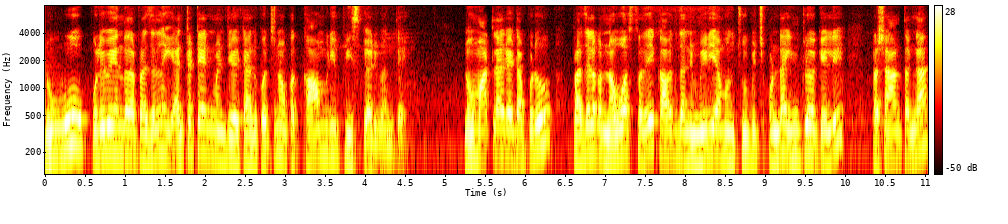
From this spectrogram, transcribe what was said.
నువ్వు పులివేంద్ర ప్రజల్ని ఎంటర్టైన్మెంట్ చేయడానికి వచ్చిన ఒక కామెడీ పీస్ గడివి అంతే. నువ్వు మాట్లాడేటప్పుడు ప్రజలకు నవ్వు వస్తుంది కాబట్టి దాన్ని మీడియా ముందు చూపించకుండా ఇంట్లోకి వెళ్ళి ప్రశాంతంగా.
